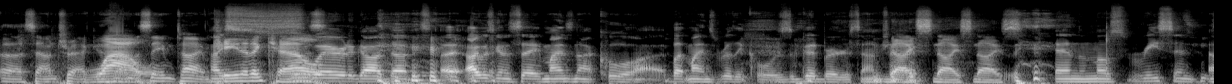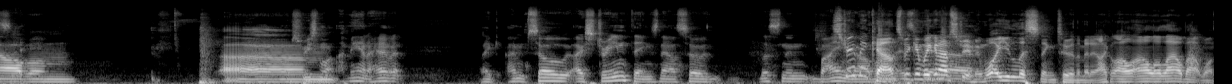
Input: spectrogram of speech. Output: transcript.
uh, soundtrack Wow. at the same time. I Kenan and Kel. swear to God, that's. I, I was gonna say mine's not cool, uh, but mine's really cool. It's a Good Burger soundtrack. Nice, nice, nice. And the most recent album. Um, Most recent one- man, I haven't like I'm so I stream things now, so listening buying streaming album, counts. We it's can we can have uh, streaming. What are you listening to in a minute? I- I'll, I'll allow that one.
